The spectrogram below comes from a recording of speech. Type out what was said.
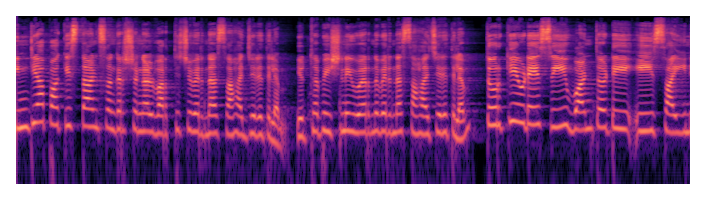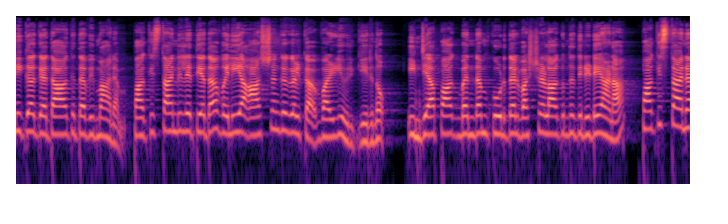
ഇന്ത്യ പാകിസ്ഥാൻ സംഘർഷങ്ങൾ വർദ്ധിച്ചുവരുന്ന സാഹചര്യത്തിലും യുദ്ധഭീഷണി ഉയർന്നുവരുന്ന സാഹചര്യത്തിലും തുർക്കിയുടെ സി വൺ തേർട്ടി ഇ സൈനിക ഗതാഗത വിമാനം പാകിസ്ഥാനിലെത്തിയത് വലിയ ആശങ്കകൾക്ക് വഴിയൊരുക്കിയിരുന്നു. ഇന്ത്യ പാക് ബന്ധം കൂടുതൽ വഷളാകുന്നതിനിടെയാണ് പാകിസ്ഥാന്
